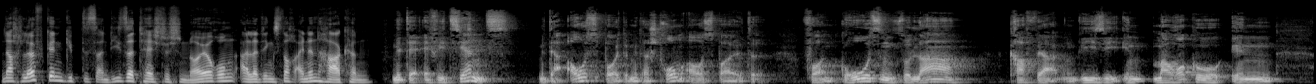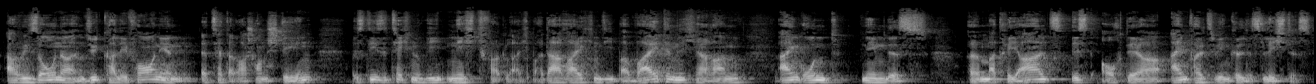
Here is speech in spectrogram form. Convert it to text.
Nach Löfgen gibt es an dieser technischen Neuerung allerdings noch einen Haken. Mit der Effizienz, mit der Ausbeute, mit der Stromausbeute von großen Solarkraftwerken, wie sie in Marokko, in Arizona, in Südkalifornien etc. schon stehen, ist diese Technologie nicht vergleichbar. Da reichen die bei weitem nicht heran. Ein Grund neben des Materials ist auch der Einfallswinkel des Lichtes.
